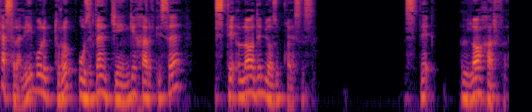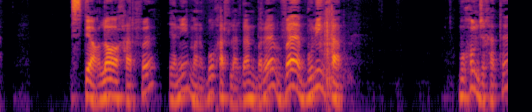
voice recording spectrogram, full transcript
Kasrali bo'lib turib o'zidan keyingi harf esa istilo deb yozib qo'yasiz. Isti'lo harfi. Isti'lo harfi ya'ni mana bu harflardan biri va buning ham muhim jihati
